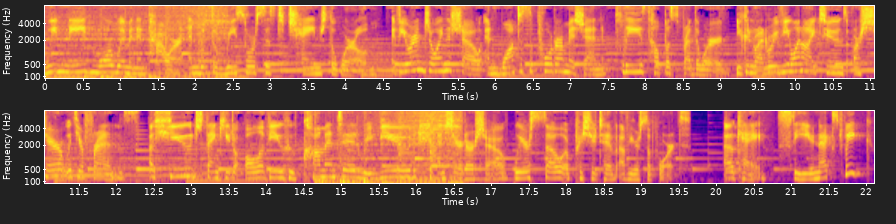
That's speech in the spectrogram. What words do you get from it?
We need more women in power and with the resources to change the world. If you are enjoying the show and want to support our mission, please help us spread the word. You can write a review on iTunes or share it with your friends. A huge thank you to all of you who've commented, reviewed, and shared our show. We are so appreciative of your support. Okay, see you next week.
